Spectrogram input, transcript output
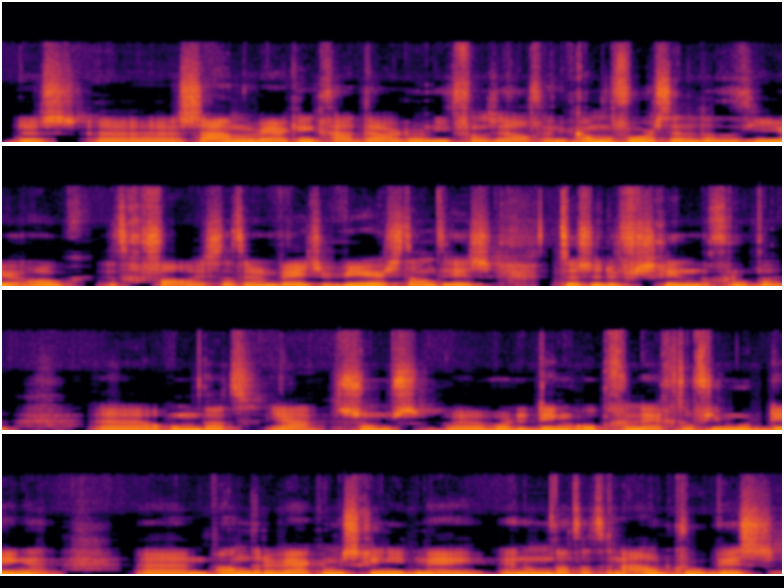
Dus uh, samenwerking gaat daardoor niet vanzelf. En ik kan me voorstellen dat het hier ook het geval is. Dat er een beetje weerstand is tussen de verschillende groepen. Uh, omdat ja, soms worden dingen opgelegd of je moet dingen. anderen werken misschien niet mee. En omdat dat een outgroup is,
